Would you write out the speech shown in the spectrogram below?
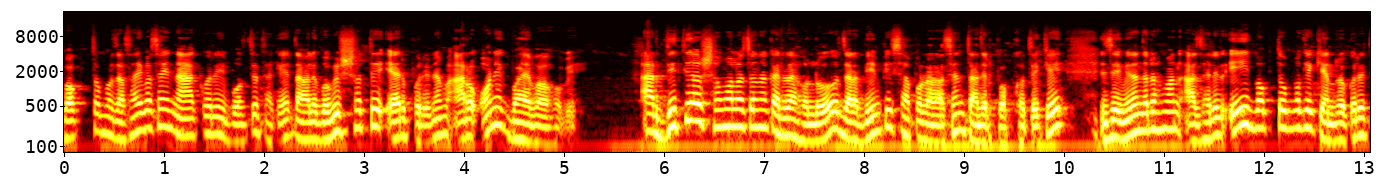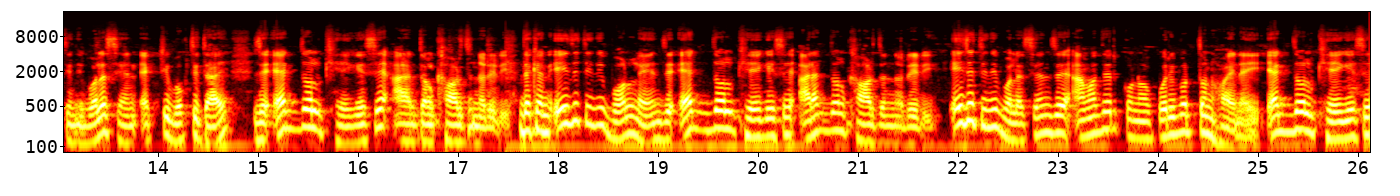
বক্তব্য যাচাই বাছাই না করে বলতে থাকে, তাহলে ভবিষ্যতে এর পরিণাম আরও অনেক ভয়াবহ হবে। আর দ্বিতীয় সমালোচনাকারীরা হলো যারা বিএনপি সাপোর্টার আছেন তাদের পক্ষ থেকে, যে মিজানুর রহমান আজহারের এই বক্তব্যকে কেন্দ্র করে তিনি বলেছেন একটি বক্তৃতায় যে এক দল খেয়ে গেছে আর দল খাওয়ার জন্য রেডি দেখেন, এই যে তিনি বললেন যে এক দল খেয়ে গেছে আর এক দল খাওয়ার জন্য রেডি এই যে তিনি বলেছেন যে আমাদের কোনো পরিবর্তন হয় নাই, এক দল খেয়ে গেছে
